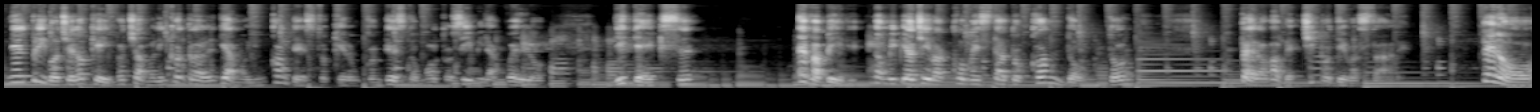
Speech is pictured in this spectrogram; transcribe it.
Nel primo c'era ok, facciamoli incontrare, diamogli un contesto che era un contesto molto simile a quello di Tex e va bene, non mi piaceva come è stato condotto, però vabbè, ci poteva stare. Però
